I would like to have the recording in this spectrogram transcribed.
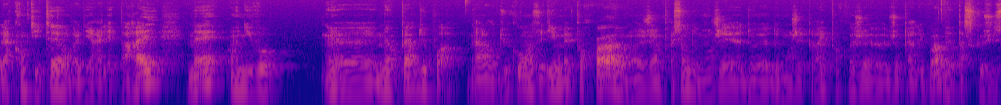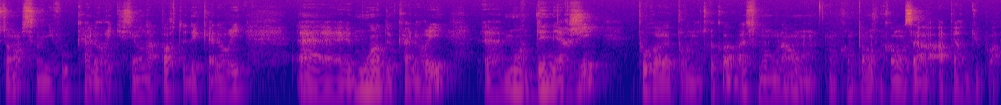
la quantité, on va dire, elle est pareille, mais au niveau euh, mais on perd du poids. Alors du coup, on se dit, mais pourquoi euh, j'ai l'impression de manger, de, de, manger pareil, pourquoi je, je perds du poids? Mais Parce que justement, c'est au niveau calorique. Si on apporte des calories, euh, moins de calories, moins d'énergie pour, pour notre corps, à ce moment-là, on, commence à, perdre du poids.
